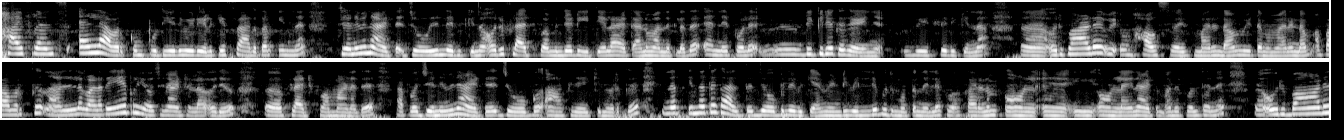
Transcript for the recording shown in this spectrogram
ഹായ് ഫ്രണ്ട്സ് എല്ലാവർക്കും പുതിയൊരു വീഡിയോയിലേക്ക് സ്വാഗതം. ഇന്ന് ജെനുവിനായിട്ട് ജോലി ലഭിക്കുന്ന ഒരു പ്ലാറ്റ്ഫോമിന്റെ ഡീറ്റെയിൽ ആയിട്ടാണ് വന്നിട്ടുള്ളത്. എന്നെപ്പോലെ ഡിഗ്രിയൊക്കെ കഴിഞ്ഞ് വീട്ടിലിരിക്കുന്ന ഒരുപാട് ഹൗസ് വൈഫ്മാരുണ്ടാവും വീട്ടമ്മമാരുണ്ടാവും. അപ്പോൾ അവർക്ക് നല്ല വളരെ പ്രയോജനമായിട്ടുള്ള ഒരു പ്ലാറ്റ്ഫോമാണിത് അപ്പോൾ ജെനുവിനായിട്ട് ജോബ് ആഗ്രഹിക്കുന്നവർക്ക് ഇന്ന ഇന്നത്തെ കാലത്ത് ജോബ് ലഭിക്കാൻ വേണ്ടി വലിയ ബുദ്ധിമുട്ടൊന്നുമില്ല. കാരണം ഓൺലൈൻ ഈ ഓൺലൈനായിട്ടും അതുപോലെ തന്നെ ഒരുപാട്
